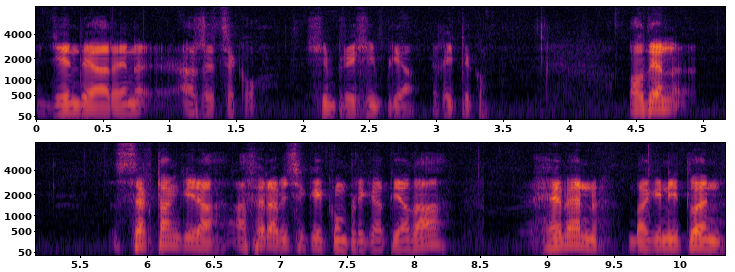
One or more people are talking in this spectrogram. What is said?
jendearen arzetzeko, simple-simplea egiteko. Ordean, zertan gira, afera biziki komplikatia da, hemen baginituen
